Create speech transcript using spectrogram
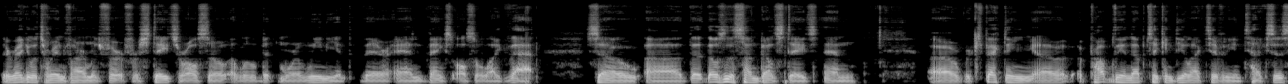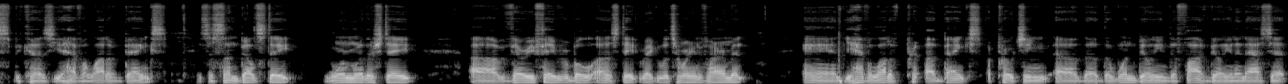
their regulatory environment for, for states are also a little bit more lenient there, and banks also like that. So uh, the, those are the Sun Belt states, and Uh, we're expecting uh, probably an uptick in deal activity in Texas because you have a lot of banks. It's a Sunbelt state, warm weather state, uh, very favorable uh, state regulatory environment, and you have a lot of uh, banks approaching uh, the the one billion to five billion in asset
